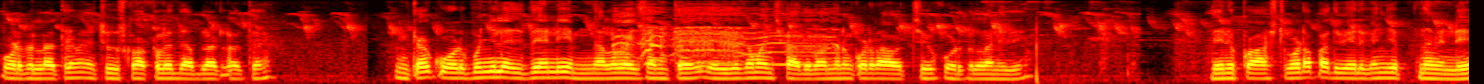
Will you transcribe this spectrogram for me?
కోడిపిల్ల అయితే చూసుకోక్కర్లేదు దెబ్బలు ఎట్లా అవుతాయి ఇంకా కోడిపుంజులు ఎదుగుతాయండి ఎనిమిది నెలల వయసు అంతే. ఎదుగుగా మంచి పెద్ద బంధనం కూడా రావచ్చు కోడిపిల్ల అనేది దీని కాస్ట్ కూడా పదివేలుగా అని చెప్తున్నామండి.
